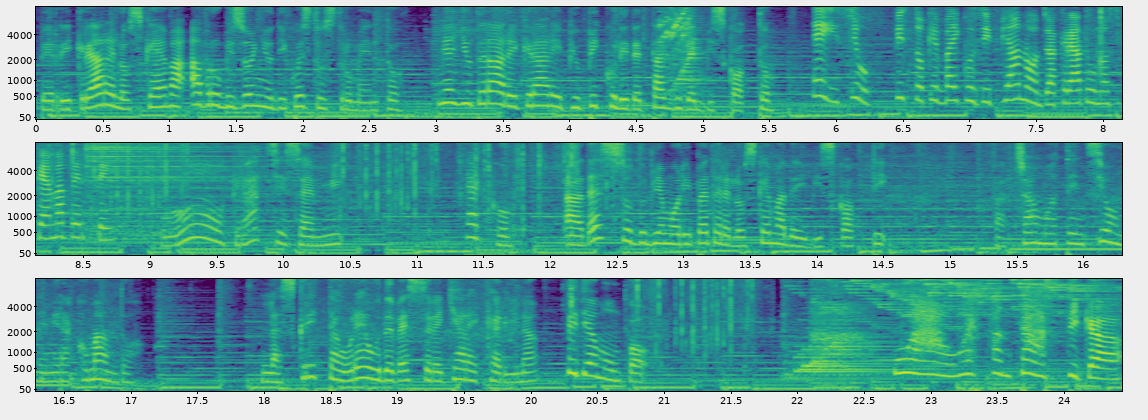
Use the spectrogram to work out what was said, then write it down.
Per ricreare lo schema avrò bisogno di questo strumento. Mi aiuterà a ricreare i più piccoli dettagli del biscotto. Ehi, Sue, visto che vai così piano ho già creato uno schema per te. Oh, grazie Sammy. Ecco, adesso dobbiamo ripetere lo schema dei biscotti. Facciamo attenzione, mi raccomando. La scritta Oreo deve essere chiara e carina. Vediamo un po'. Wow, è fantastica!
